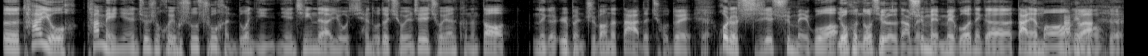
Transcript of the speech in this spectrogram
呃，他有他每年就是会输出很多年年轻的有前途的球员，这些球员可能到那个日本职棒的大的球队，或者直接去美国，有很多去了大美去美美国那个大联盟，对吧？大联盟，对，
